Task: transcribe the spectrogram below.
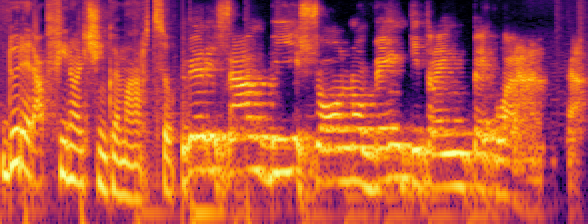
durerà fino al 5 marzo. I veri saldi sono 20, 30 e 40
